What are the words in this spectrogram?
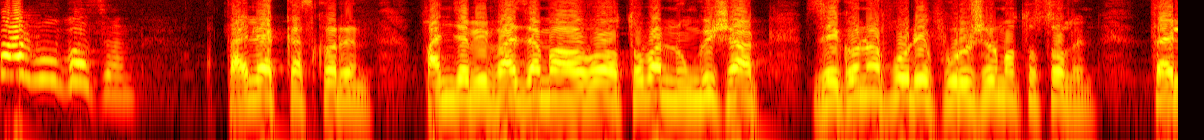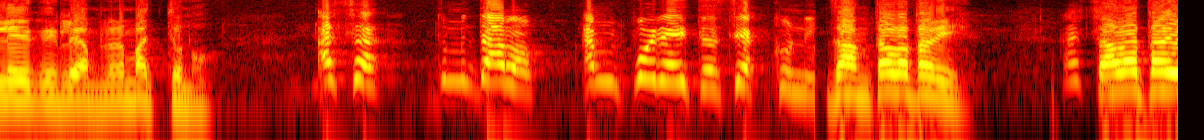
পারব বাজান। তাইলে এক কাজ করেন পাঞ্জাবি পায়জামা অথবা নুঙ্গি শার্ট যে কোনো পরে পুরুষের মতো চলেন। তাইলে গেলে আপনার মারতো না। আচ্ছা তুমি দাঁড়াও আমি পড়ে আইতেছি এক্ষুনি। যান তাড়াতাড়ি। আচ্ছা। তাড়াতাড়ি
